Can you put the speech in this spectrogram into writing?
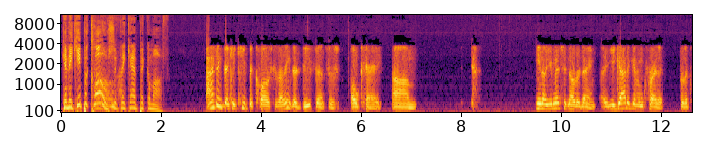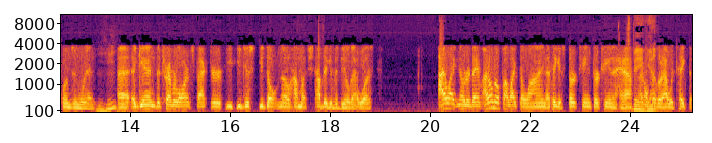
Can they keep it close if they can't pick them off? I think they could keep it close because I think their defense is okay. Um, you know, you mentioned Notre Dame. Uh, You got to give them credit for the Clemson win. Uh, again, the Trevor Lawrence factor. You, you just you don't know how much how big of a deal that was. I like Notre Dame. I don't know if I like the line. I think it's 13, 13 and a half. big, I don't yeah. know that I would take the.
